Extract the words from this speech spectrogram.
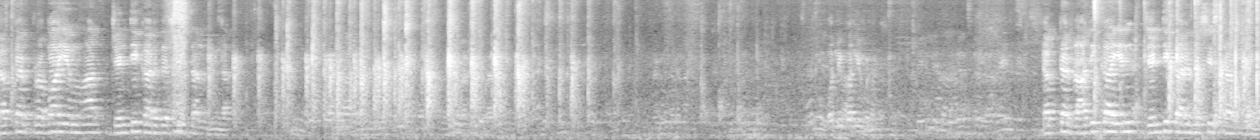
ಡಾಕ್ಟರ್ ಪ್ರಭಾ ಎಂ ಆರ್ ಜಂಟಿ ಕಾರ್ಯದರ್ಶಿ ಸ್ಥಾನದಿಂದ ಡಾಕ್ಟರ್ ರಾಧಿಕಾ ಎನ್ ಜಂಟಿ ಕಾರ್ಯದರ್ಶಿ ಸ್ಥಾನದಿಂದ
